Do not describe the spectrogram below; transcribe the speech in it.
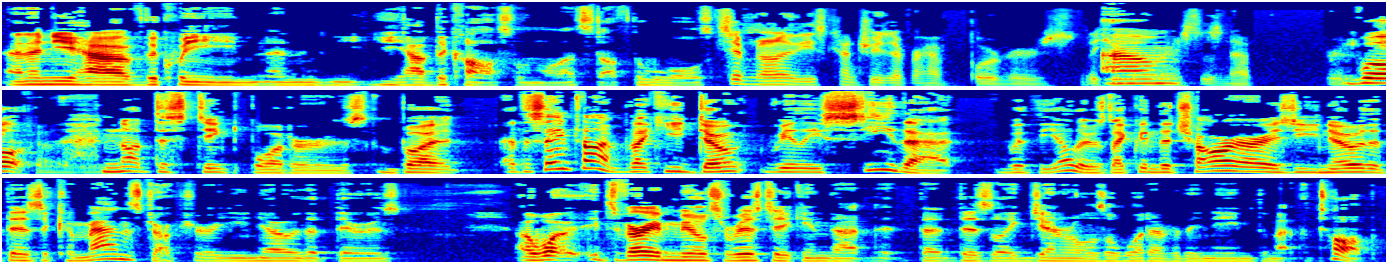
and then you have the queen and you you have the castle and all that stuff the walls Except none of these countries ever have borders. The human Um, race doesn't have borders. well which I found weird. not distinct borders but at the same time like you don't really see that with the others like in the char areas you know that there's a command structure you know that there's uh, what it's very militaristic in that, that that there's like generals or whatever they named them at the top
